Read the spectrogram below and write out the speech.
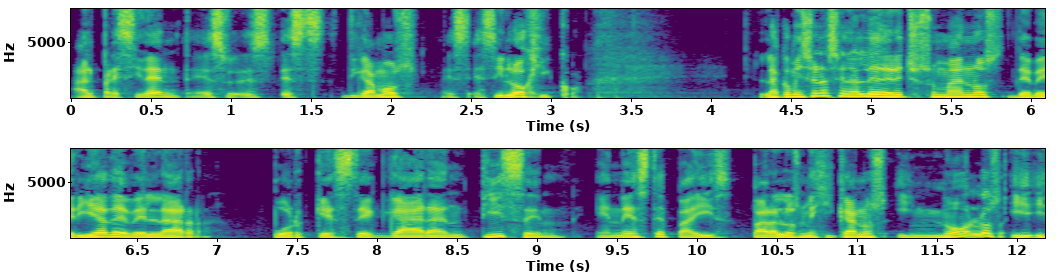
al presidente? Eso es, digamos, es, ilógico. La Comisión Nacional de Derechos Humanos debería de velar porque se garanticen en este país para los mexicanos y no los y,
